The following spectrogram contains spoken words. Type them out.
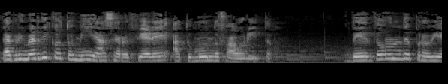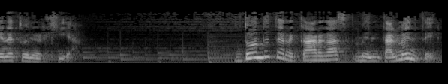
La primera dicotomía se refiere a tu mundo favorito. ¿De dónde proviene tu energía? ¿Dónde te recargas mentalmente?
